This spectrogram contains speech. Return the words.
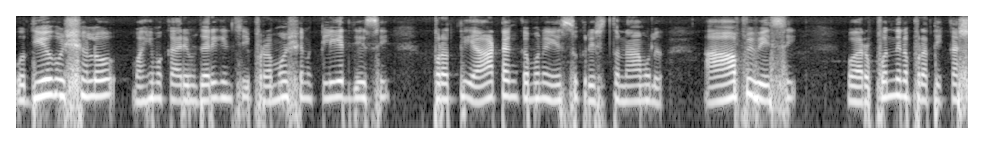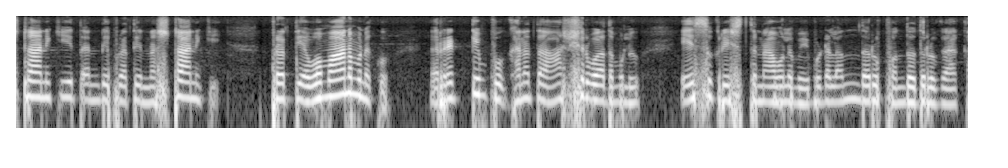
ఉద్యోగ విషయంలో మహిమ కార్యం జరిగించి ప్రమోషన్ క్లియర్ చేసి ప్రతి ఆటంకమును యేసుక్రీస్తు నాములు ఆపివేసి వారు పొందిన ప్రతి కష్టానికి తండ్రి ప్రతి నష్టానికి ప్రతి అవమానమునకు రెట్టింపు ఘనత ఆశీర్వాదములు ఏసుక్రీస్తు నాములు మీ బిడ్డలందరూ పొందుదురుగాక.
